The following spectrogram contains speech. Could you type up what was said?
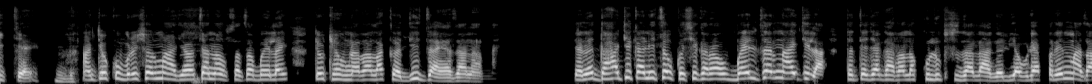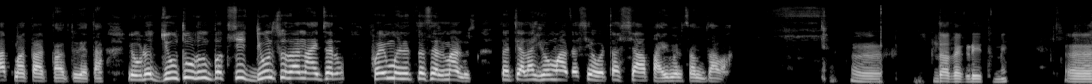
इच्छा आहे. आणि तो कुबरेश्वर महादेवाच्या नवसाचा बैल आहे तो ठेवणाराला कधीच जाया जाणार नाही. त्यानं दहा ठिकाणी चौकशी करावं. बैल जर नाही दिला तर त्याच्या घराला कुलूप सुद्धा लागेल. एवढ्यापर्यंत माझा आत्मा ताळतो येता एवढं जीव तोडून बक्षीस देऊन सुद्धा नाही जर होय म्हणत नसेल माणूस तर त्याला ह्यो माझा शेवटचा शाप आहे म्हणून समजावा. दादाकडे अं,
